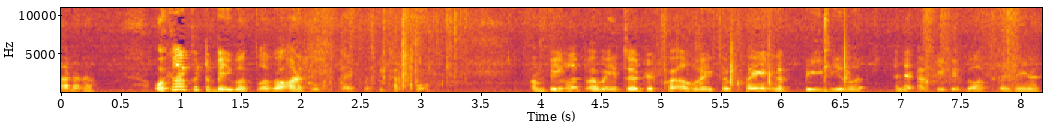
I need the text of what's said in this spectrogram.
I don't know. Or can I put the baby lip logo on a glue stick? That'd be kind of cool. Um, baby lip eraser. Just put a laser clay in a baby lip in an empty baby lip container.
